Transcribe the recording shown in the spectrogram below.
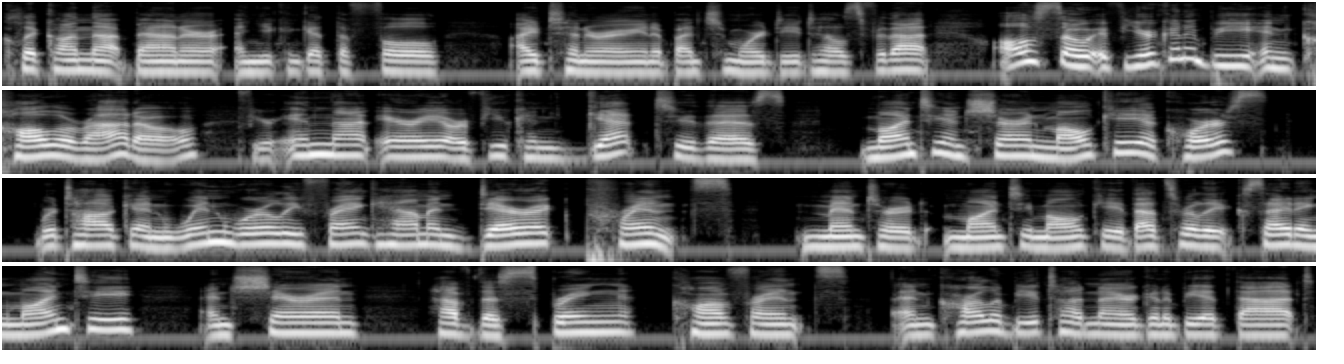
click on that banner, and you can get the full itinerary and a bunch of more details for that. Also, if you're going to be in Colorado, if you're in that area, or if you can get to this, Monty and Sharon Mulkey, of course, we're talking Win Worley, Frank Hammond, Derek Prince mentored Monty Mulkey. That's really exciting. Monty and Sharon have the spring conference, and Carla Butod and I are going to be at that.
